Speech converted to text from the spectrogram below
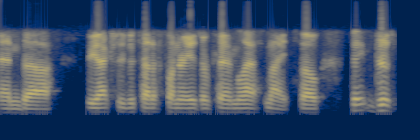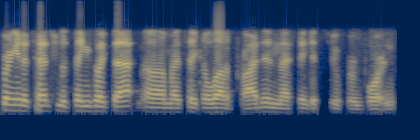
and uh, we actually just had a fundraiser for him last night. So think, just bringing attention to things like that, um, I take a lot of pride in, and I think it's super important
